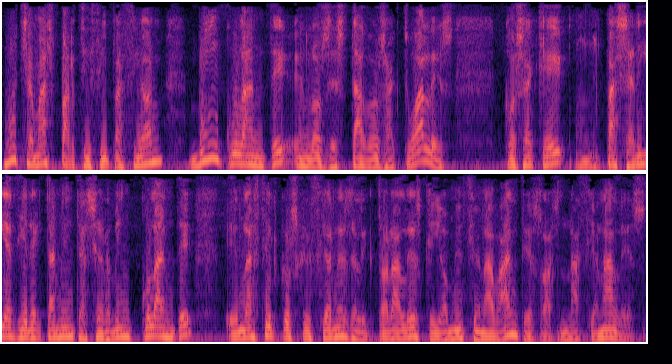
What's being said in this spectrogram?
mucha más participación vinculante en los estados actuales cosa que pasaría directamente a ser vinculante en las circunscripciones electorales que yo mencionaba antes, las nacionales.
